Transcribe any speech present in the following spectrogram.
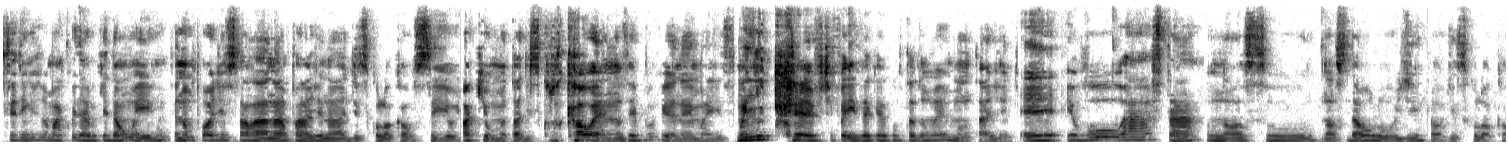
Você tem que tomar cuidado porque dá um erro. Você não pode instalar na página descolocar o seu. Aqui, o meu tá descolocar o E, não sei porquê, né? Mas Minecraft fez aqui no computador do meu irmão, tá, gente? É, eu vou arrastar o nosso, nosso download para o descolocar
